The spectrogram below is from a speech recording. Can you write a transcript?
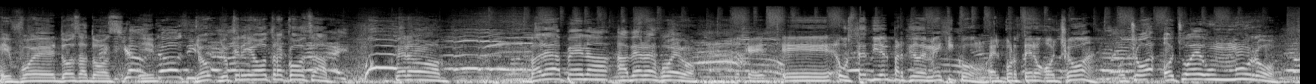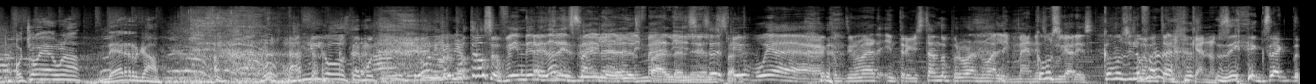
y fue 2 a 2. Y yo, yo quería otra cosa, pero vale la pena a ver el juego. Ok. Eh, usted vio el partido de México, el portero Ochoa. Ochoa, Ochoa es un muro, Ochoa es una verga. Amigos de Y bueno, el reportero se ofende, le da la espalda al y le dice, da la ¿sabes qué? espalda". Voy a continuar entrevistando, pero ahora no alemanes Como si, vulgares. como si lo fueran a mexicanos. Sí, exacto.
